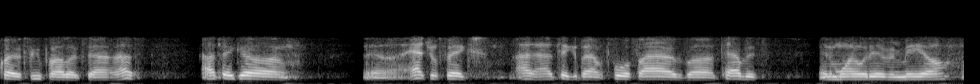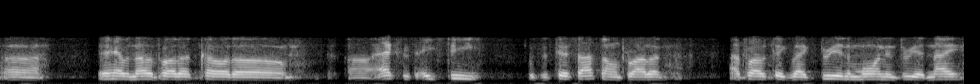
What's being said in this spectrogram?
quite a few products. Uh, I I take uh, uh, Atro-Phex. I, I take about four or five uh, tablets in the morning with every meal. Uh, they have another product called uh, uh, Axis HT, which is a testosterone product. I probably take like three in the morning, three at night.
